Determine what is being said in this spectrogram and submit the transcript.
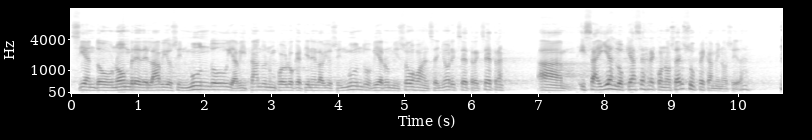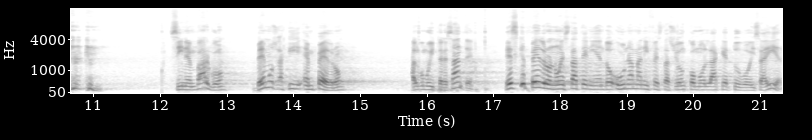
siendo un hombre de labios inmundos y habitando en un pueblo que tiene labios inmundos, vieron mis ojos al Señor, etcétera, etcétera. Ah, Isaías lo que hace es reconocer su pecaminosidad. Sin embargo, vemos aquí en Pedro algo muy interesante. Es que Pedro no está teniendo una manifestación como la que tuvo Isaías.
